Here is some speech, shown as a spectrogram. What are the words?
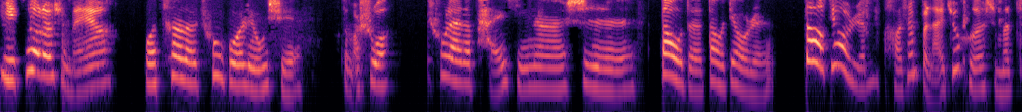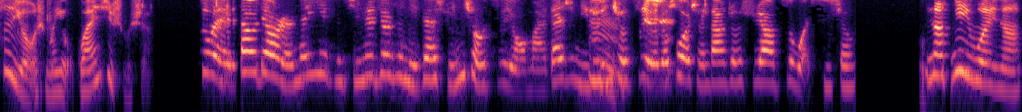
你测了什么呀？我测了出国留学。怎么说？出来的牌型呢是倒的倒吊人，倒吊人好像本来就和什么自由什么有关系，是不是？对，倒吊人的意思其实就是你在寻求自由嘛，但是你寻求自由的过程当中需要自我牺牲。那逆位呢？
